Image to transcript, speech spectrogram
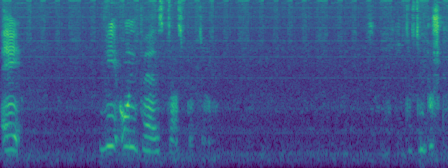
Ey, wie unfair ist das bitte? Aus dem Busch gekickt.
